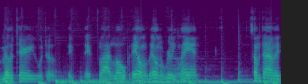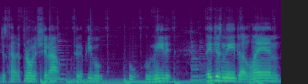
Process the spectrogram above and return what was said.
military with the they, they fly low, but they don't they don't really mm-hmm. land. Sometimes they just kind of throw the shit out to the people who who need it. They just need to land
